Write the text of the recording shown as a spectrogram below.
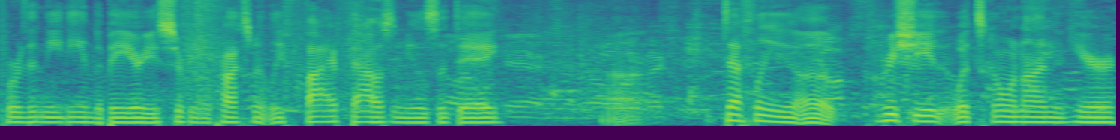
for the needy in the Bay Area, serving approximately 5,000 meals a day. Uh, definitely uh, appreciate what's going on in here.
